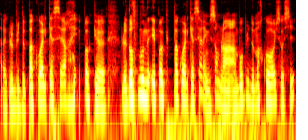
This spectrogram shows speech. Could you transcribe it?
avec le but de Paco Alcacer, époque, le Dortmund époque Paco Alcacer. Il me semble un, un beau but de Marco Reus aussi.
